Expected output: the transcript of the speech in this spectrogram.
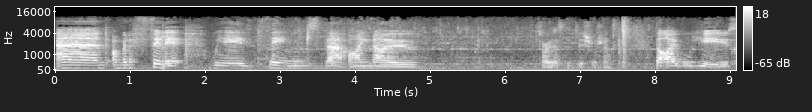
And I'm going to fill it with things that I know sorry that's the dishwasher that I will use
